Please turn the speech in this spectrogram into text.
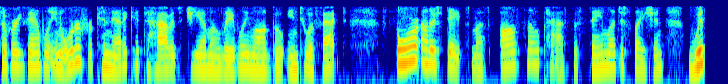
So, for example, in order for Connecticut to have its GMO labeling law go into effect, four other states must also pass the same legislation with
